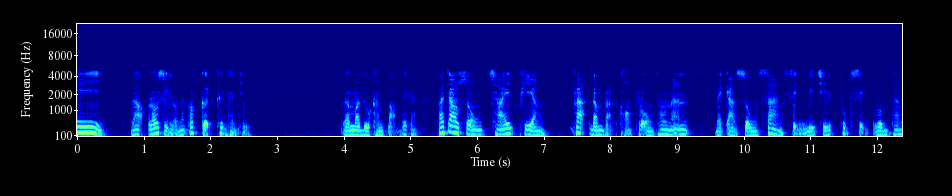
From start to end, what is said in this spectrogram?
มีแล้วแล้วสิ่งเหล่านั้นก็เกิดขึ้นทันที เรามาดูคำตอบด้วยกัน พระเจ้าทรงใช้เพียงพระดำรัสของพระองค์เท่านั้น ในการทรงสร้างสิ่งมีชีวิตทุกสิ่งรวมทั้ง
